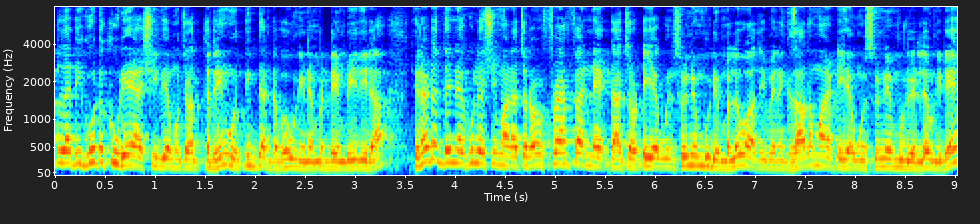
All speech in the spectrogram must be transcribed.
Platigo တစ်ခုတည်းရရှိသေးတယ်မို့ကျွန်တော်သတင်းကိုတိတက်တပုတ်အနေနဲ့မတင်ပေးသေးတာ United အသင်းနဲ့အခုလက်ရှိမှာဒါကျွန်တော် Frankfurt နဲ့ဒါကျွန်တော်တရားဝင်ဆွေးနွေးမှုတွေမလုပ်ရသေးဘဲနဲ့ကစားသမားတရားဝင်ဆွေးနွေးမှုတွေလုပ်နေတယ်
